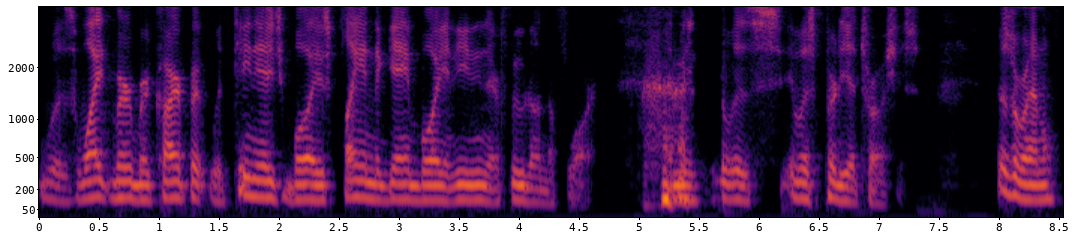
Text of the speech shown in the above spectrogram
was white Berber carpet with teenage boys playing the Game Boy and eating their food on the floor. I mean, it was it was pretty atrocious. It was a rental,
